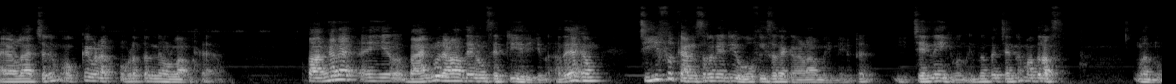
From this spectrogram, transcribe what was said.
അയാളുടെ അച്ഛനും ഒക്കെ ഇവിടെ ഇവിടെ തന്നെ ഉള്ള ആൾക്കാരാണ്. അപ്പൊ അങ്ങനെ ഈ ബാംഗ്ലൂരാണ് അദ്ദേഹം സെറ്റ് ചെയ്തിരിക്കുന്നത്. അദ്ദേഹം ചീഫ് കൺസർവേറ്റീവ് ഓഫീസറെ കാണാൻ വേണ്ടിയിട്ട് ഈ ചെന്നൈക്ക് വന്നു. ഇന്നത്തെ ചെന്നൈ മദ്രാസ് വന്നു.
